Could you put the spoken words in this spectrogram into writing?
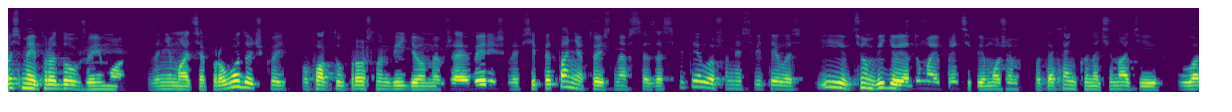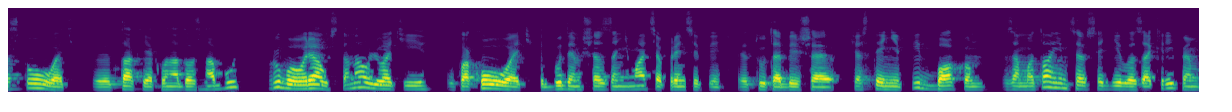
Ось ми і продовжуємо займатися проводочкою. По факту, в прошлому відео ми вже вирішили всі питання, тобто на все засвітило, що не світилось. І в цьому відео, я думаю, в принципі, можемо потихеньку починати її улаштовувати е, так, як вона должна бути. Грубо говоря, встановлювати її, упаковувати. Будемо зараз займатися, в принципі, е, тут більше частині під баком. Замотаємо це все діло, закріпимо.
